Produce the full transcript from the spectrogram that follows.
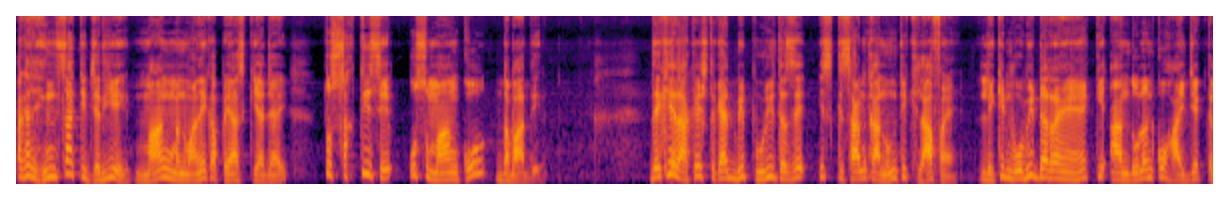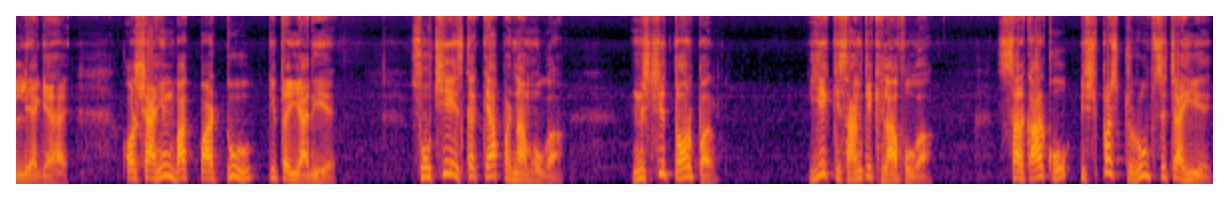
अगर हिंसा के ज़रिए मांग मनवाने का प्रयास किया जाए तो सख्ती से उस मांग को दबा दे। देखिए, राकेश टिकैत भी पूरी तरह से इस किसान कानून के खिलाफ हैं, लेकिन वो भी डर रहे हैं कि आंदोलन को हाईजैक कर लिया गया है। और शाहीन बाग पार्ट टू की तैयारी है। सोचिए इसका क्या परिणाम होगा। निश्चित तौर पर यह किसान के खिलाफ होगा। सरकार को स्पष्ट रूप से चाहिए,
